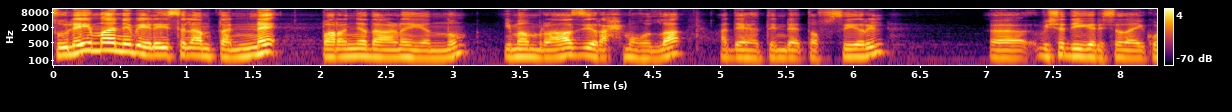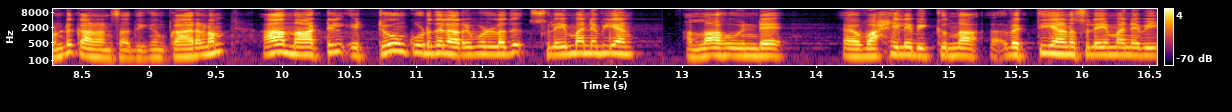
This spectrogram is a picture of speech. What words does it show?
സുലൈമാൻ നബി അലൈഹി സ്വലാം തന്നെ പറഞ്ഞതാണ് എന്നും ഇമാം റാസി റഹ്മുല്ല അദ്ദേഹത്തിന്റെ തഫ്സീറിൽ വിശദീകരിച്ചതായി കൊണ്ട് കാണാൻ സാധിക്കും. കാരണം ആ നാട്ടിൽ ഏറ്റവും കൂടുതൽ അറിവുള്ളത് സുലൈമാൻ നബിയാണ്. അള്ളാഹുവിന്റെ വഹി ലഭിക്കുന്ന വ്യക്തിയാണ് സുലൈമാൻ നബി.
